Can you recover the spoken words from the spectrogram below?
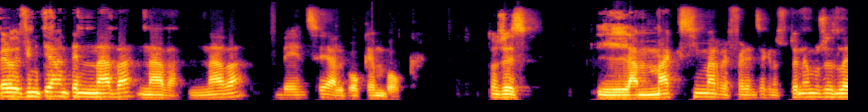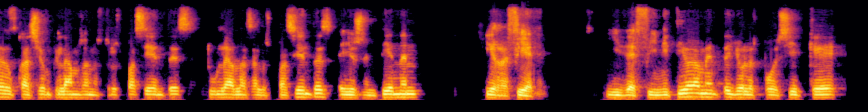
Pero definitivamente nada, nada, nada vence al boca en boca. Entonces, la máxima referencia que nosotros tenemos es la educación que le damos a nuestros pacientes. Tú le hablas a los pacientes, ellos entienden y refieren. Y definitivamente yo les puedo decir que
